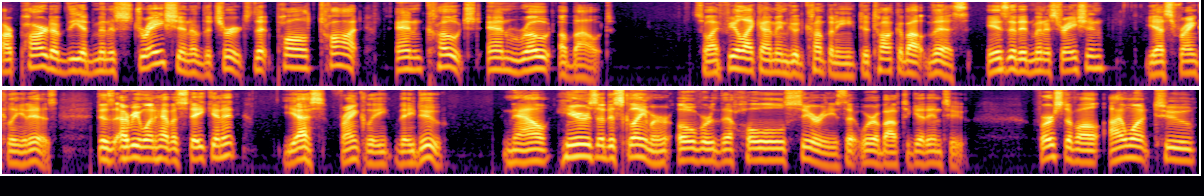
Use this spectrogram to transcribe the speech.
are part of the administration of the church that Paul taught and coached and wrote about. So I feel like I'm in good company to talk about this. Is it administration? Yes, frankly, it is. Does everyone have a stake in it? Yes, frankly, they do. Now, here's a disclaimer over the whole series that we're about to get into. First of all, I want to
